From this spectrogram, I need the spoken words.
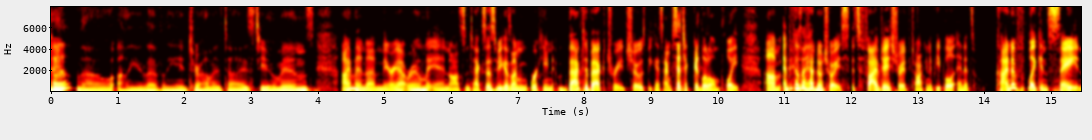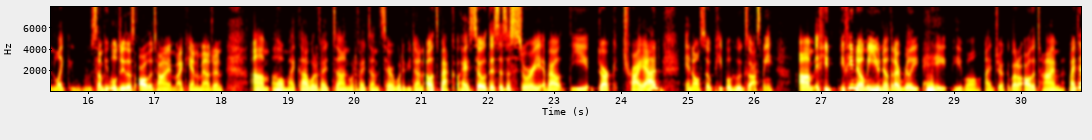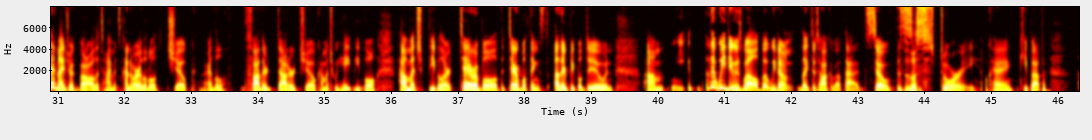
Hello, all you lovely traumatized humans. I'm in a Marriott room in Austin, Texas, because I'm working back to back trade shows because I'm such a good little employee. Um, and because I had no choice. It's five days straight of talking to people, and it's kind of like insane. Like some people do this all the time. I can't imagine. Um, oh my God, what have I done? What have I done? Sarah, what have you done? Oh, it's back. Okay. So this is a story about the dark triad and also people who exhaust me. Um, if you if you know me, you know that I really hate people. I joke about it all the time. My dad and I joke about it all the time. It's kind of our little joke, our little father daughter joke. How much we hate people, how much people are terrible, the terrible things other people do, and um, that we do as well. But we don't like to talk about that. So this is a story. Okay, keep up.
